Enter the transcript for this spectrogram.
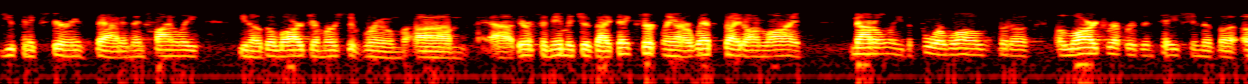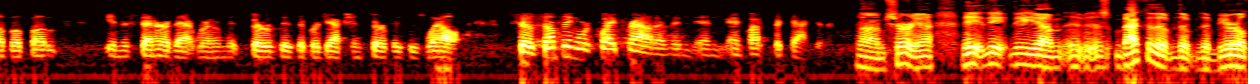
you can experience that. And then finally, you know, the large immersive room. Um, uh, there are some images, I think, certainly on our website online, not only the four walls, but a, a large representation of a, of a boat in the center of that room that served as the projection surface as well. So something we're quite proud of and, and, and quite spectacular. Uh, I'm sure, yeah. The the the um, back to the, the, the burial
